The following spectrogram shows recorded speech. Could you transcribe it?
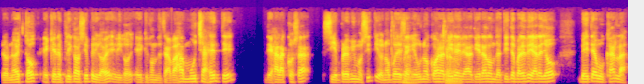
Pero no es TOC, es que le he explicado siempre. Digo, a ver, digo, es que donde trabaja mucha gente, deja las cosas siempre en el mismo sitio. No puede ser que uno coja la claro. tijera y la tijera donde a ti te parece y ahora yo vete a buscarla.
